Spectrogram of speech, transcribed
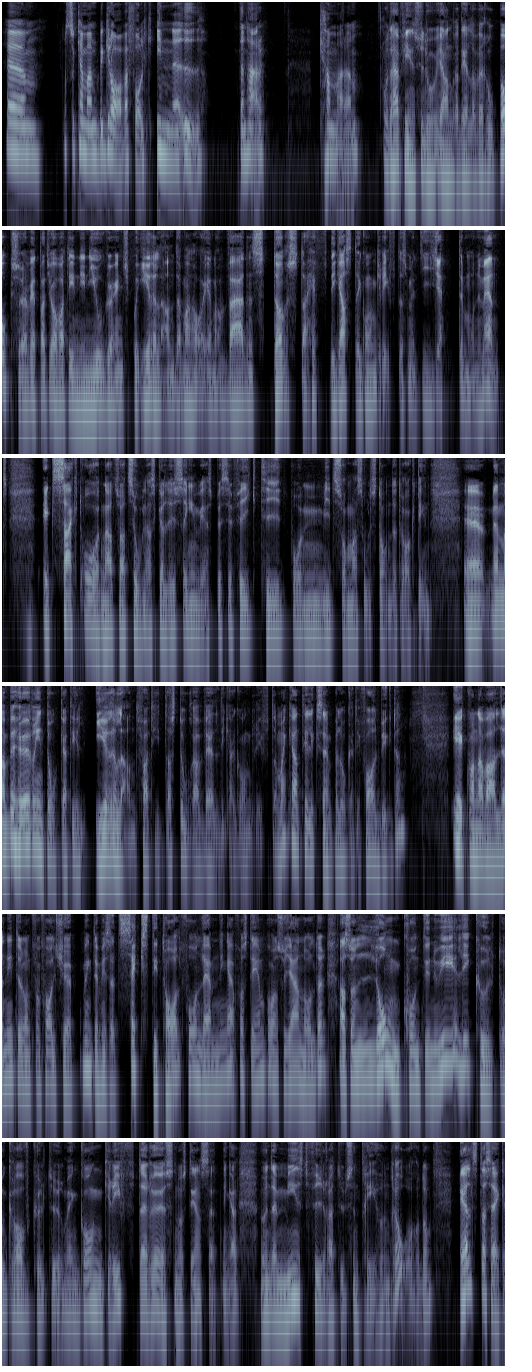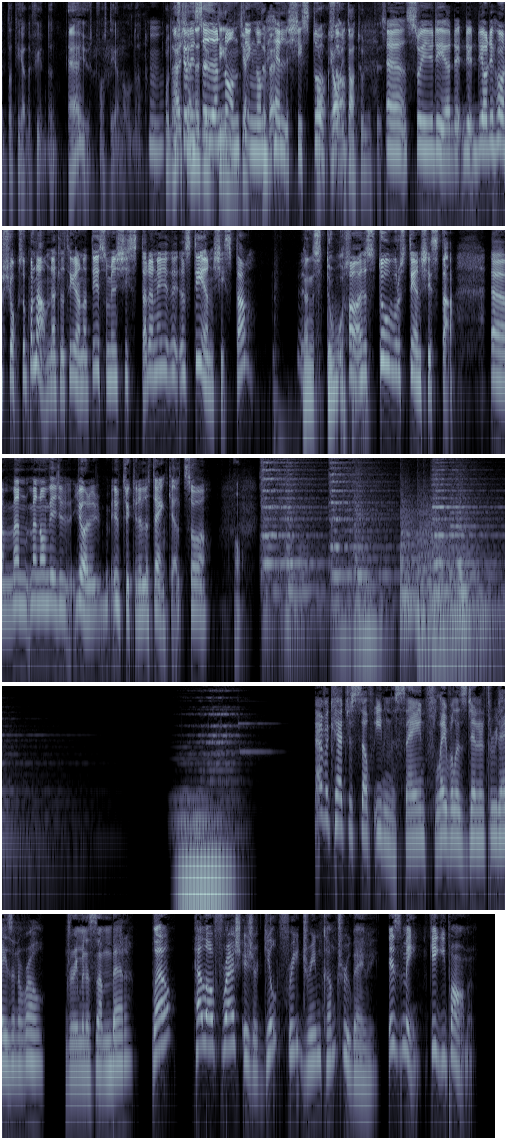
um, och så kan man begrava folk inne i den här kammaren. Och det här finns ju då i andra delar av Europa också. Jag vet att jag har varit inne i Newgrange på Irland där man har en av världens största, häftigaste gånggrifter som ett jättemonument. Exakt ordnat så att solen ska lysa in vid en specifik tid på midsommarsolståndet rakt in. Eh, men man behöver inte åka till Irland för att hitta stora väldiga gånggrifter. Man kan till exempel åka till Falbygden. Ekvarnavallen, inte långt från Falköping. Det finns ett 60-tal fornlämningar från sten, brons och järnålder. Alltså en lång kontinuerlig kult och gravkultur med gånggrifter, rösen och stensättningar under minst 4300 år. Och de äldsta säkert daterade fynden är just från stenåldern. Och det Mm. Och här ska vi säga någonting om jätteväl. hällkistor Ja, också? ja, naturligtvis. Eh, så är ju det, det, det, ja det hörs ju också på namnet lite grann att det är som en kista, den är en stenkista. En stor sak. Ja, en stor stenkista. Eh, men, men om vi gör, uttrycker det lite enkelt så Ja. Ever catch yourself eating the same flavorless dinner three days in a row? Dreaming of something better? Well, HelloFresh is your guilt-free dream come true, baby. It's me, Kiki Palmer.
